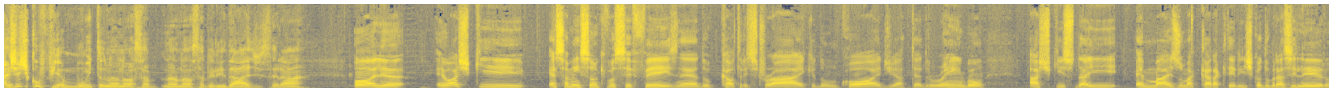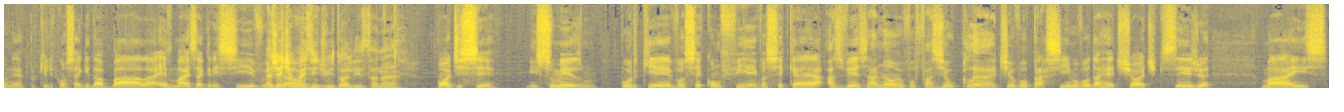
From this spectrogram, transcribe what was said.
a gente confia muito na nossa, na nossa habilidade, será? Olha, eu acho que essa menção que você fez, né, do Counter-Strike, do COD, até do Rainbow, acho que isso daí é mais uma característica do brasileiro, né? Porque ele consegue dar bala, é mais agressivo. A gente é tal. mais individualista, né? Pode ser, isso mesmo. Porque você confia e você quer, às vezes, ah não, eu vou fazer o clutch, eu vou pra cima, eu vou dar headshot, que seja. Mas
